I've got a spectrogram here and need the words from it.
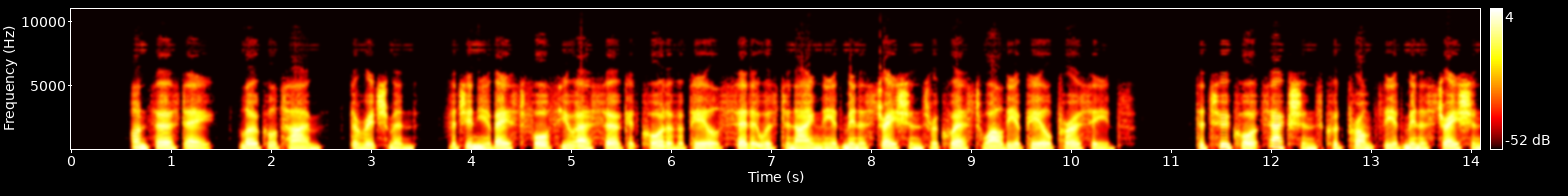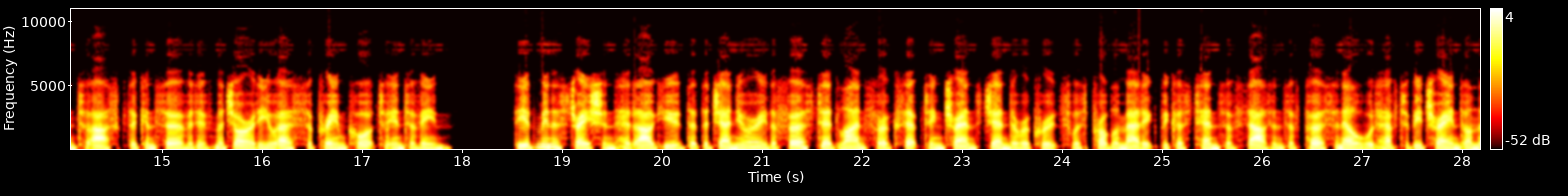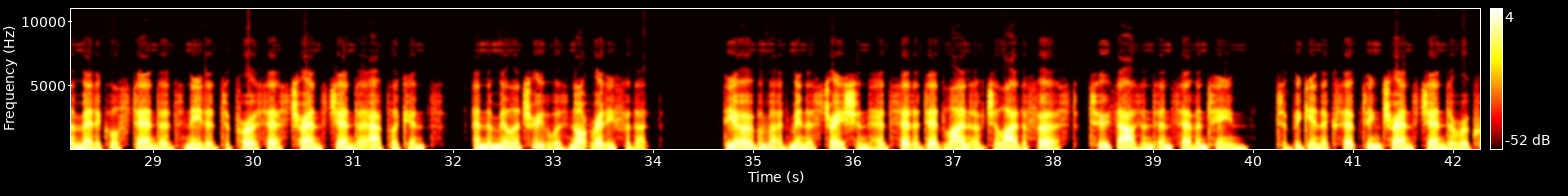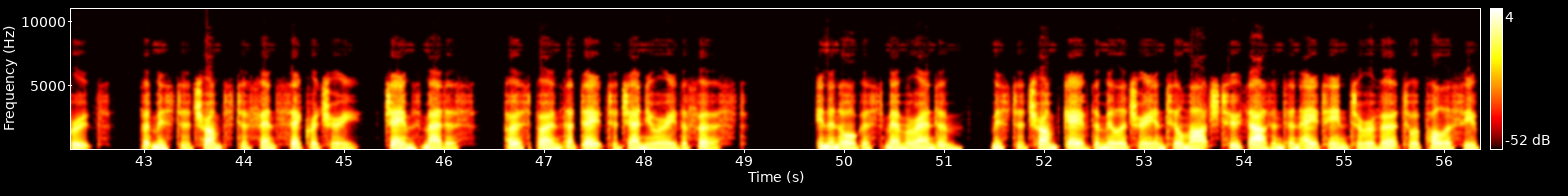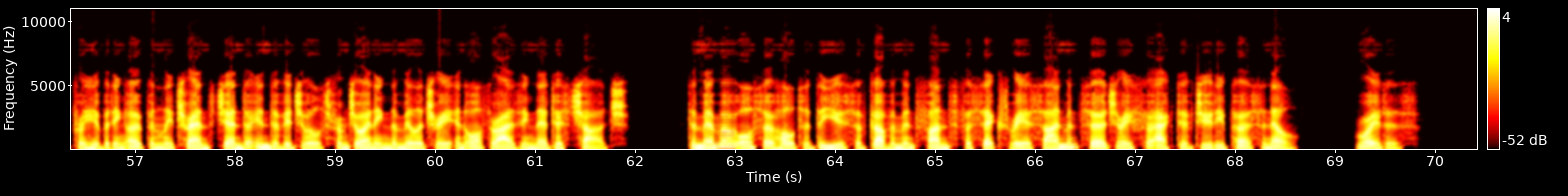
On Thursday, local time, the Richmond, Virginia-based 4th U.S. Circuit Court of Appeals said it was denying the administration's request while the appeal proceeds. The two courts' actions could prompt the administration to ask the conservative majority U.S. Supreme Court to intervene. The administration had argued that the January 1 deadline for accepting transgender recruits was problematic because tens of thousands of personnel would have to be trained on the medical standards needed to process transgender applicants, and the military was not ready for that. The Obama administration had set a deadline of July 1, 2017, to begin accepting transgender recruits, but Mr. Trump's defense secretary, James Mattis, postponed that date to January 1. In an August memorandum, Mr. Trump gave the military until March 2018 to revert to a policy prohibiting openly transgender individuals from joining the military and authorizing their discharge. The memo also halted the use of government funds for sex reassignment surgery for active duty personnel. Reuters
